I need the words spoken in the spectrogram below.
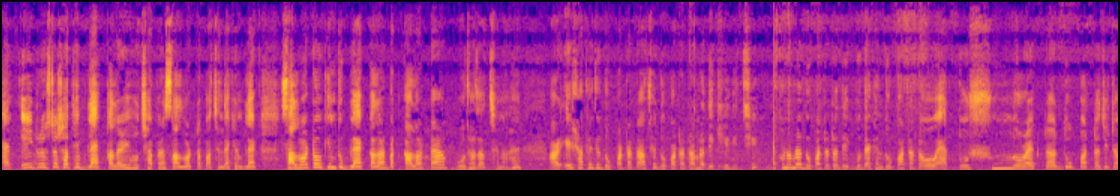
অ্যান্ড এই ড্রেসটার সাথে ব্ল্যাক কালারই হচ্ছে আপনারা সালোয়ারটা পাচ্ছেন। দেখেন ব্ল্যাক সালোয়ারটাও কিন্তু ব্ল্যাক কালার বাট কালারটা বোঝা যাচ্ছে না হ্যাঁ? আর এর সাথে যে দোপাট্টাটা আছে, দোপাট্টাটা আমরা দেখিয়ে দিচ্ছি। এখন আমরা দোপাট্টাটা দেখব। দেখেন, দোপাট্টাটাও এত সুন্দর একটা দোপাট্টা যেটা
